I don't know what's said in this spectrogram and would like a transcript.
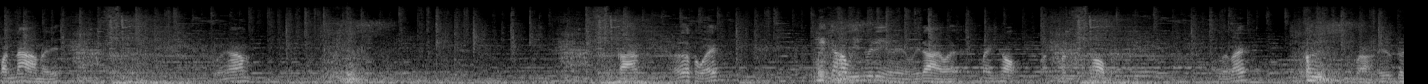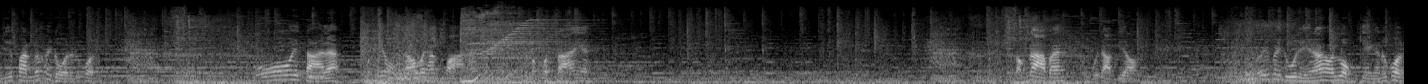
ฟันหน้ามันหน่อยดิสวยงามกลางเออสวย ไม่กล้าวินไว้ดิไม่ได้ไว้ไม่ชอบ มันชอบ สวยไหม เออมาเดี๋ยวนี้ฟันไม่ค่อยโดนนะทุกคน โอ้ยตายแล้วเมื่อกี้ผมเอาไปทางขวานะจะมากดซ้ายไงสองดาบไปโอ้โหดาบเดียวเฮ้ยไปดูดินะมันหลบเก่งกันทุกคน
